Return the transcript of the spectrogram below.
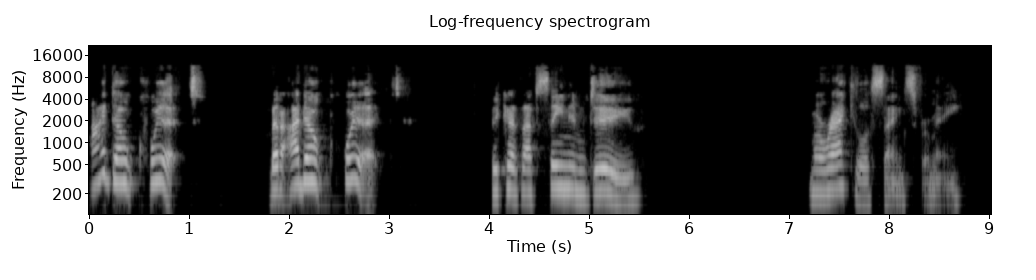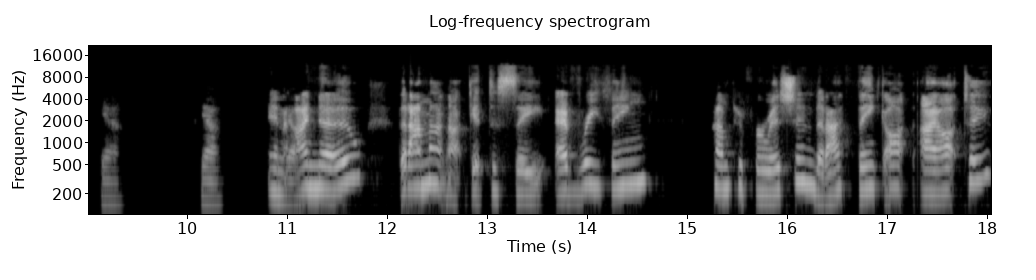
I don't quit, but I don't quit because I've seen him do miraculous things for me. Yeah. Yeah. And yeah. I know that I might not get to see everything come to fruition that I think ought, I ought to.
